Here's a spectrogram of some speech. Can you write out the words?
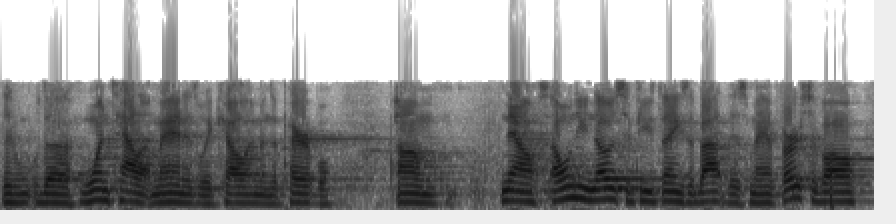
the, the one talent man, as we call him in the parable. Um, now, I want you to notice a few things about this man. First of all,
